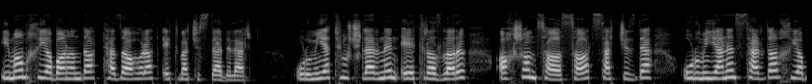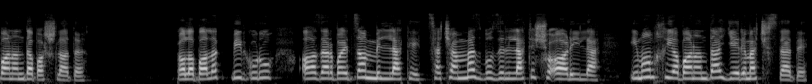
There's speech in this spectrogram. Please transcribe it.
İmam xiyabanında təzahürat etmək istədilər. Urmiya türklərinin etirazları axşam çağı saat 8-də Urmiyənin Sərdar xiyabanında başladı. Qalabalıq bir qrup Azərbaycan milləti çəkənməz bu zilləti şüarı ilə İmam xiyabanında yerimək istədi.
